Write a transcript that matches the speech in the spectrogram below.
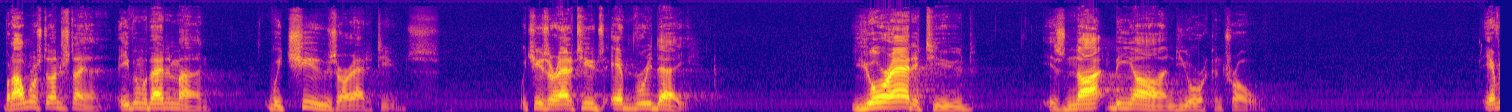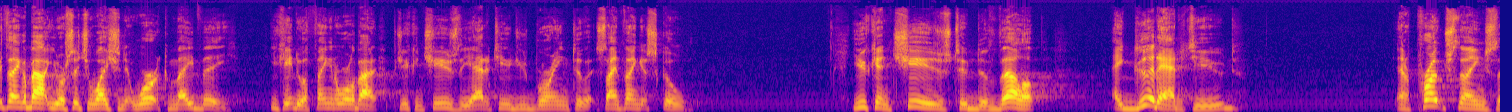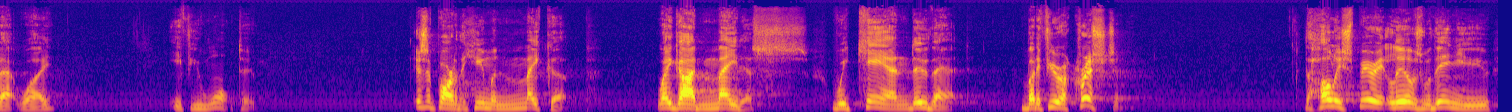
But I want us to understand, even with that in mind, we choose our attitudes. We choose our attitudes every day. Your attitude is not beyond your control. Everything about your situation at work may be, you can't do a thing in the world about it, but you can choose the attitude you bring to it. Same thing at school. You can choose to develop a good attitude and approach things that way if you want to. It's a part of the human makeup way God made us. We can do that. But if you're a Christian, the Holy Spirit lives within you,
